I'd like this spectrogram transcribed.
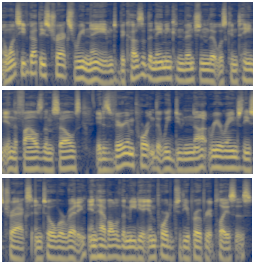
Now once you've got these tracks renamed, because of the naming convention that was contained in the files themselves, it is very important that we do not rearrange these tracks until we're ready and have all of the media imported to the appropriate places.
